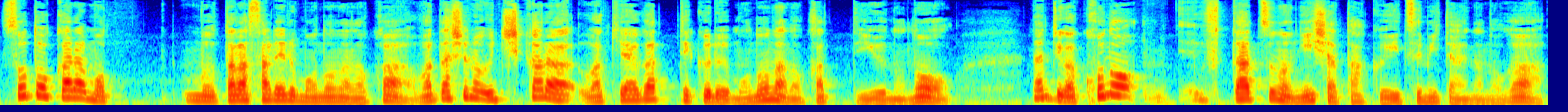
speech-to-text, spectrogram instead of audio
外からも、もたらされるものなのか、私の内から湧き上がってくるものなのかっていうのの、なんていうか、この二つの二者択一みたいなのが、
